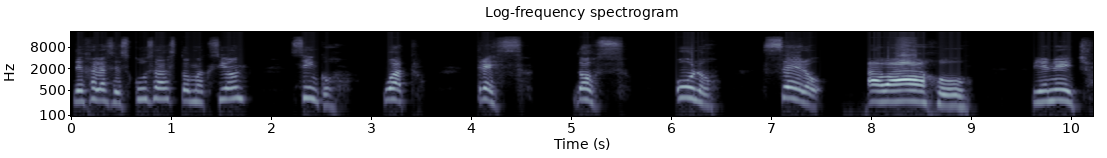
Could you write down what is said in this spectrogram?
deja las excusas, toma acción. 5, 4, 3, 2, 1, 0. Abajo. Bien hecho.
